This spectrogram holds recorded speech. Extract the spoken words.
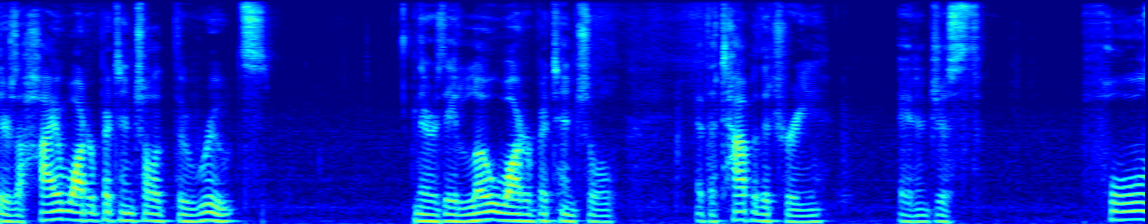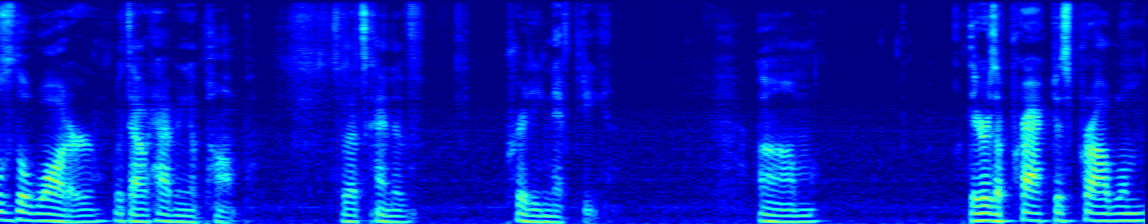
there's a high water potential at the roots, there's a low water potential at the top of the tree, and it just pulls the water without having a pump. So that's kind of pretty nifty. Um, there's a practice problem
